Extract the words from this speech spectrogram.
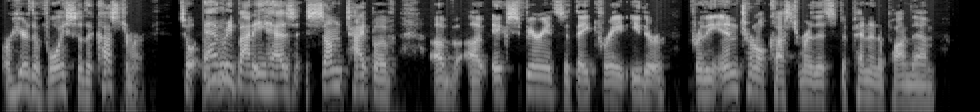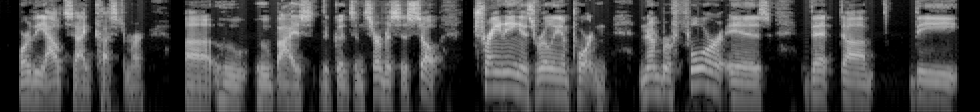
or hear the voice of the customer. So mm-hmm. everybody has some type of of uh, experience that they create, either for the internal customer that's dependent upon them, or the outside customer uh, who who buys the goods and services. So training is really important. Number four is that um, the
